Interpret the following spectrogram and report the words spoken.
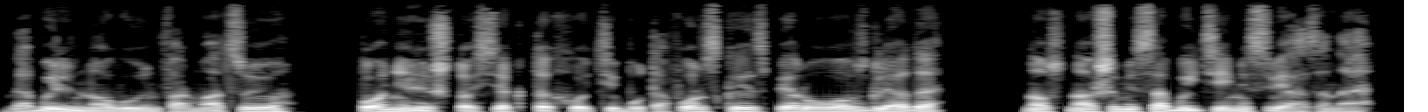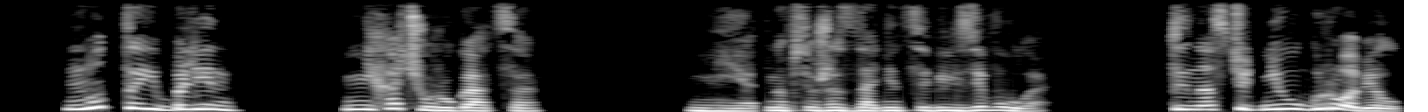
добыли новую информацию, поняли, что секта хоть и бутафорская с первого взгляда, но с нашими событиями связана. «Ну ты, блин, не хочу ругаться». «Нет, но все же задница Вильзевула. Ты нас чуть не угробил!»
